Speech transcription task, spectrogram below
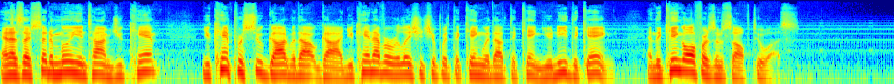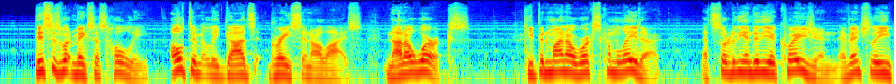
And as I've said a million times, you can't, you can't pursue God without God. You can't have a relationship with the king without the king. You need the king. And the king offers himself to us. This is what makes us holy. Ultimately, God's grace in our lives, not our works. Keep in mind, our works come later. That's sort of the end of the equation. Eventually,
